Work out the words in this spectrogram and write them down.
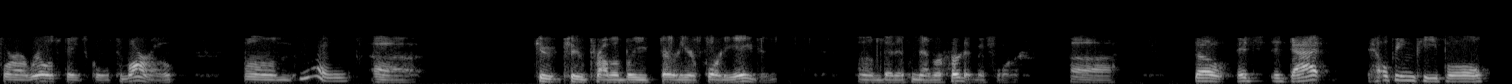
for our real estate school tomorrow. Um, Yay. uh, to to probably 30 or 40 agents um, that have never heard it before. Uh, so it's it, that helping people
